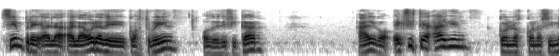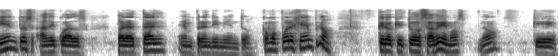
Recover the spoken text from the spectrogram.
Siempre a la, a la hora de construir o de edificar algo, existe alguien con los conocimientos adecuados para tal emprendimiento. Como por ejemplo, creo que todos sabemos, ¿no? Que,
